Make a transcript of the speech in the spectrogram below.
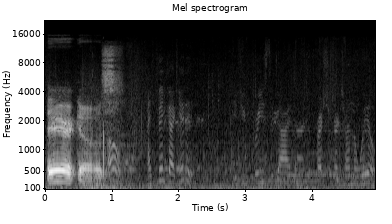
There it goes. Oh, I think I get it. If you freeze the the pressure will turn the wheel.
